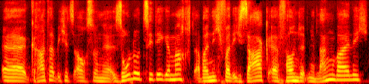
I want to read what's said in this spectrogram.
Äh, gerade habe ich jetzt auch so eine Solo-CD gemacht, aber nicht, weil ich sage, äh, Found wird mir langweilig,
